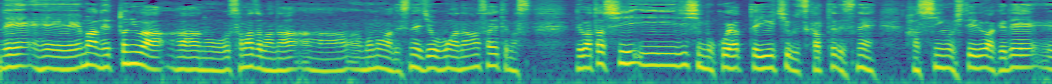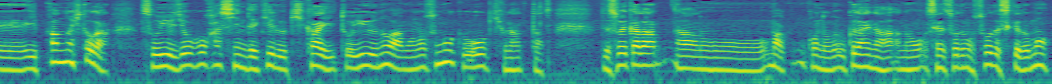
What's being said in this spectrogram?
で、えーまあ、ネットにはさまざまなものがですね情報が流されてますで私自身もこうやって YouTube 使ってですね発信をしているわけで、えー、一般の人がそういう情報発信できる機会というのはものすごく大きくなったとでそれからあの、まあ、今度のウクライナの戦争でもそうですけども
